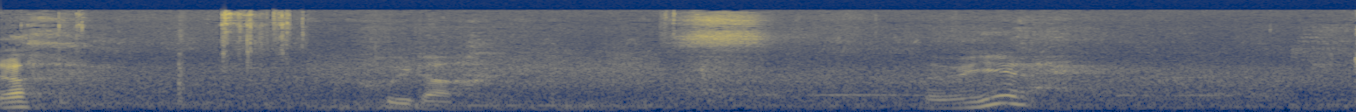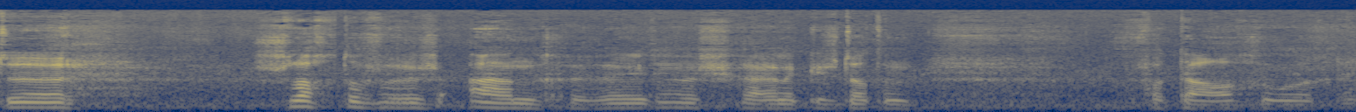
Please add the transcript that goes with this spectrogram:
Goeiedag. Goeiedag. Wat hebben we hier? De slachtoffer is aangereden. Waarschijnlijk is dat een fataal geworden.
